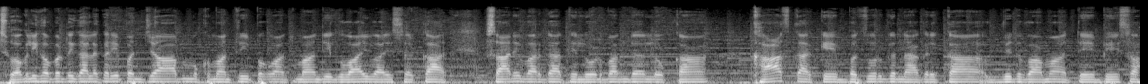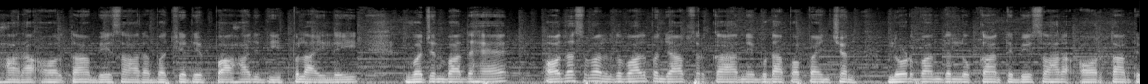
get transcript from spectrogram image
ਸੋ ਅਗਲੀ ਖਬਰ ਦੀ ਗੱਲ ਕਰੀਏ, ਪੰਜਾਬ ਮੁੱਖ ਮੰਤਰੀ ਭਗਵੰਤ ਮਾਨ ਦੀ ਅਗਵਾਈ ਵਾਲੀ ਸਰਕਾਰ ਸਾਰੇ ਵਰਗਾਂ ਤੇ ਲੋੜਵੰਦ ਲੋਕਾਂ ਖਾਸ ਕਰਕੇ ਬਜ਼ੁਰਗ ਨਾਗਰਿਕਾਂ, ਵਿਧਵਾਵਾਂ ਅਤੇ ਬੇਸਹਾਰਾ ਔਰਤਾਂ, ਬੇਸਹਾਰਾ ਬੱਚੇ ਦੇ ਪਾਹਜ ਦੀ ਭਲਾਈ ਲਈ ਵਚਨਬੱਧ ਹੈ। ਅਹੁਦਾ ਸੰਭਾਲਣ ਤੋਂ ਬਾਅਦ ਪੰਜਾਬ ਸਰਕਾਰ ਨੇ ਬੁਢਾਪਾ ਪੈਨਸ਼ਨ, ਲੋੜਵੰਦ ਲੋਕਾਂ ਤੇ ਬੇਸਹਾਰਾ ਔਰਤਾਂ ਤੇ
